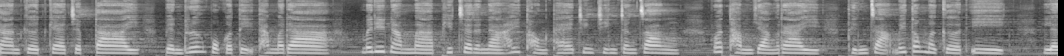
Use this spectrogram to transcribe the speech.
การเกิดแก่เจ็บตาย เป็นเรื่องปกติธรรมดา ไม่ได้นำมาพิจารณาให้ท่องแท้จริง ๆ จังๆ ว่าทำอย่างไร ถึงจะไม่ต้องมาเกิดอีก และ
